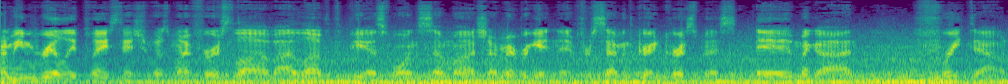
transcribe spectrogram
I mean, really, PlayStation was my first love. I loved the PS1 so much. I remember getting it for seventh grade Christmas. Oh my God, freaked out.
